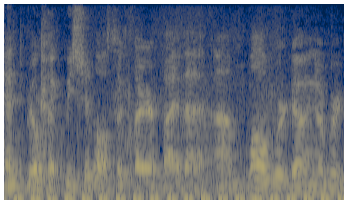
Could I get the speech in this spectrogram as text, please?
And real quick, we should also clarify that um, while we're going over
